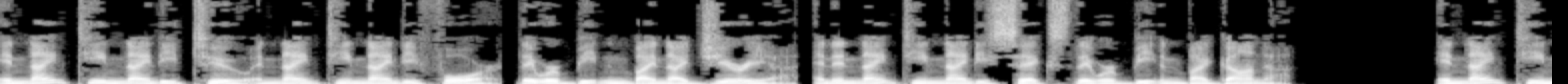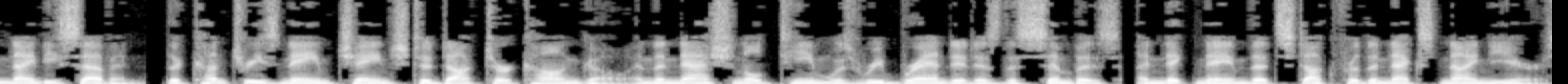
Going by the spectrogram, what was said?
In 1992 and 1994, they were beaten by Nigeria, and in 1996 they were beaten by Ghana. In 1997, the country's name changed to DR Congo and the national team was rebranded as the Simbas, a nickname that stuck for the next nine years.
